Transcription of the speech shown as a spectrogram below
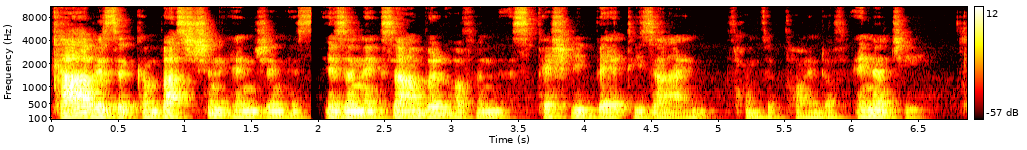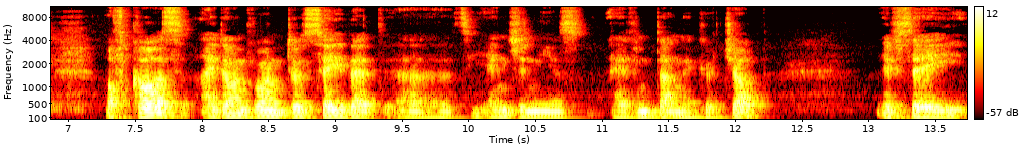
car with a combustion engine is, is an example of an especially bad design from the point of energy. Of course, I don't want to say that uh, the engineers haven't done a good job. If they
